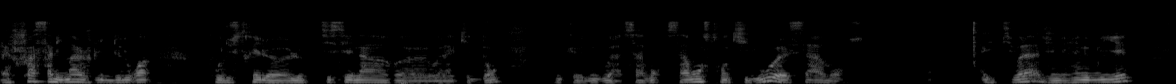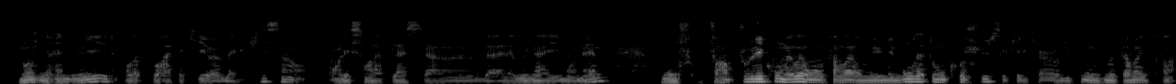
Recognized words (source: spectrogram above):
à la chasse à l'image libre de droit pour illustrer le, petit scénar euh, qui est dedans. Donc, euh, voilà, ça avance, tranquillou, ça avance. Et puis voilà, je n'ai rien oublié. Non, je n'ai rien oublié. Donc on va pouvoir attaquer Maléfice hein, en laissant la place à, bah, la Wena et moi-même. Enfin un peu les cons, mais ouais, on, enfin voilà, on a eu des bons atomes crochus. C'est quelqu'un, du coup, donc je me permets d'être un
